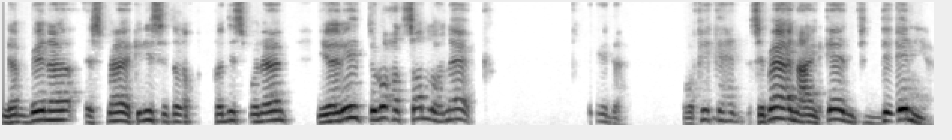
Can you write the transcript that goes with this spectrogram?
جنبنا اسمها كنيسة القديس فلان. يا ريت تروحوا تصلوا هناك. إيه ده؟ هو في كاهن سمعنا عن كاهن في الدنيا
